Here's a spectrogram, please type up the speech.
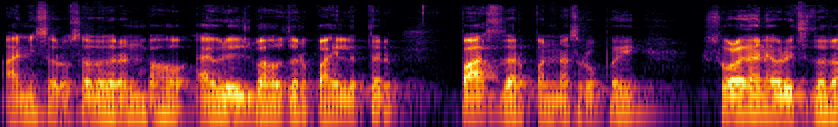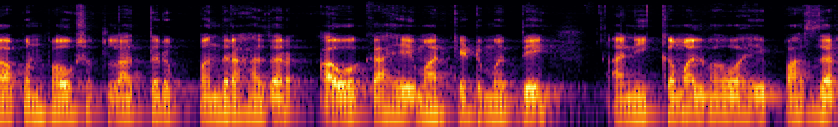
आणि सर्वसाधारण भाव ॲव्हरेज भाव जर पाहिलं तर पाच हजार पन्नास रुपये. सोळा जानेवारीचं जर आपण पाहू शकला तर पंधरा हजार आवक आहे मार्केटमध्ये आणि कमाल भाव आहे पाच हजार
